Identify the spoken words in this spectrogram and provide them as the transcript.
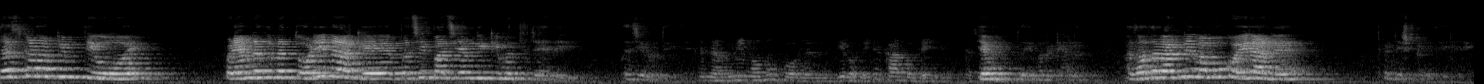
દસ ગણો કિંમતી હોય પણ એમને તમે તોડી નાખે પછી પાછી એમની કિંમત જાય નહીં પછી હોતી એને અગ્નિમાં મૂકો એટલે ઝીરો થઈ જાય કાર્બન થઈ જાય. એમ તો એ મને ખ્યાલ અથવા તમે અગ્નિમાં મૂકો હીરાને તો ડિસ્ટ્રોય થઈ જાય.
